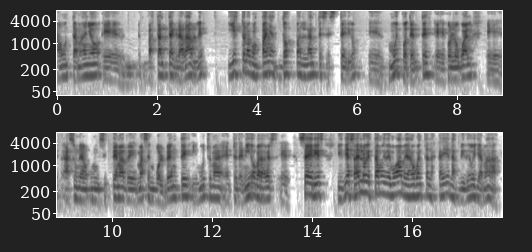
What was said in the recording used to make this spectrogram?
a un tamaño eh, bastante agradable y esto lo acompañan dos parlantes estéreo eh, muy potentes, eh, con lo cual eh, hace un sistema de más envolvente y mucho más entretenido para ver series. Y día, ¿sabes lo que está muy de moda? Me he dado cuenta en las calles, las videollamadas.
